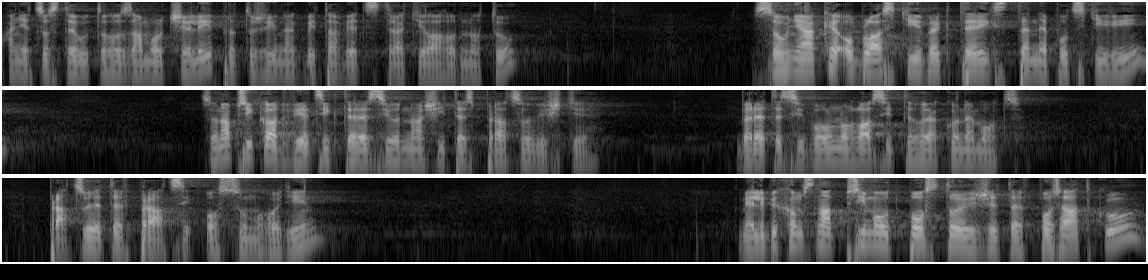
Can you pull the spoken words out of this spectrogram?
a něco jste u toho zamlčeli, protože jinak by ta věc ztratila hodnotu? Jsou nějaké oblasti, ve kterých jste nepoctiví? Co například věci, které si odnášíte z pracoviště? Berete si volno, hlasíte ho jako nemoc. Pracujete v práci 8 hodin? Měli bychom snad přijmout postoj, že to je v pořádku,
